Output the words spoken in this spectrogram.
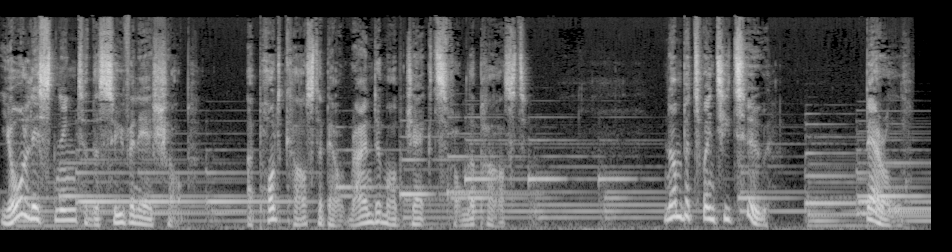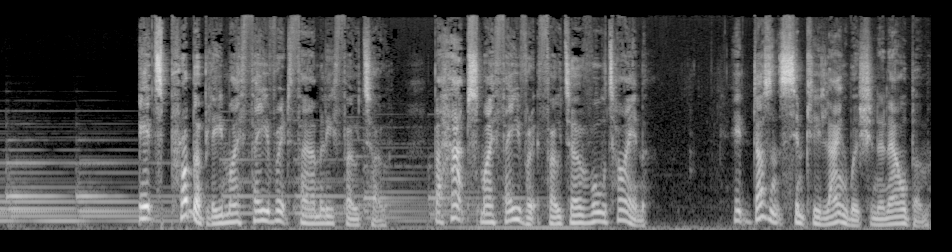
You're listening to The Souvenir Shop, a podcast about random objects from the past. Number 22 Beryl. It's probably my favourite family photo, perhaps my favourite photo of all time. It doesn't simply languish in an album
